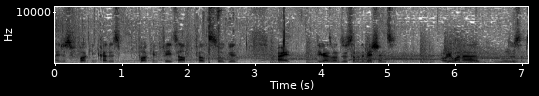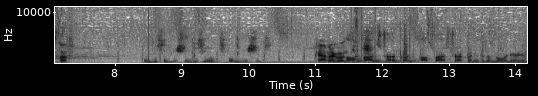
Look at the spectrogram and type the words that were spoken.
I just fucking cut his fucking face off. It felt so good. All right, do you guys want to do some of the missions, or do you want to do some stuff? I'll do some missions. Let's go. It's fun missions. Okay, I'm gonna go. I'll fast track no. I'll fast track on you because I'm nowhere near you.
